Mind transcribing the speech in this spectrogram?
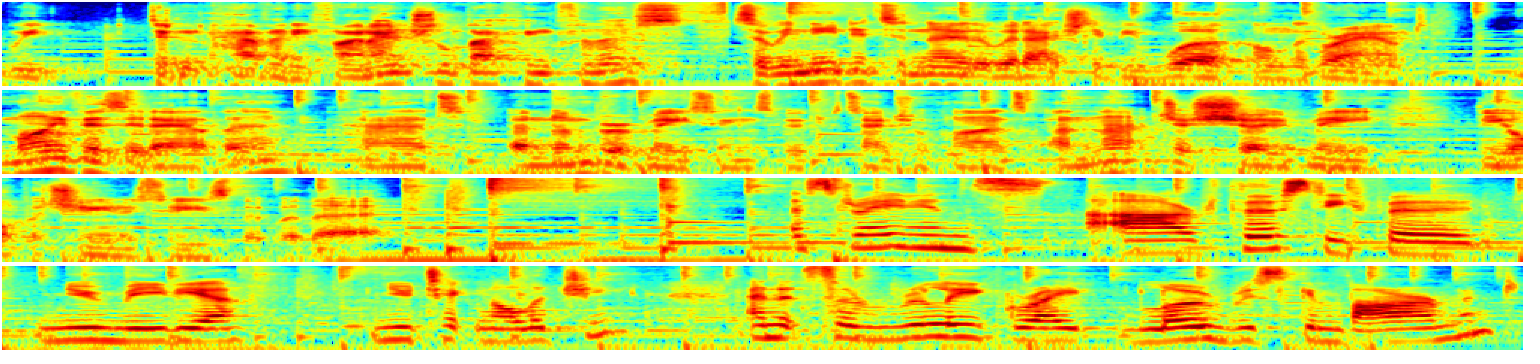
we didn't have any financial backing for this, so we needed to know there would actually be work on the ground. My visit out there had a number of meetings with potential clients and that just showed me the opportunities that were there. Australians are thirsty for new media, new technology, and it's a really great low-risk environment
